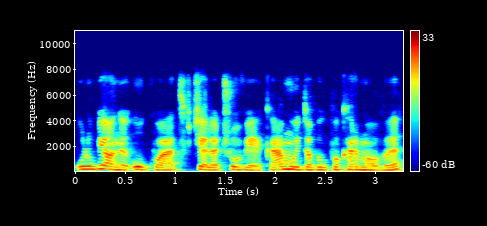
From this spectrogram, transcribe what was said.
ulubiony układ w ciele człowieka. Mój to był pokarmowy.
